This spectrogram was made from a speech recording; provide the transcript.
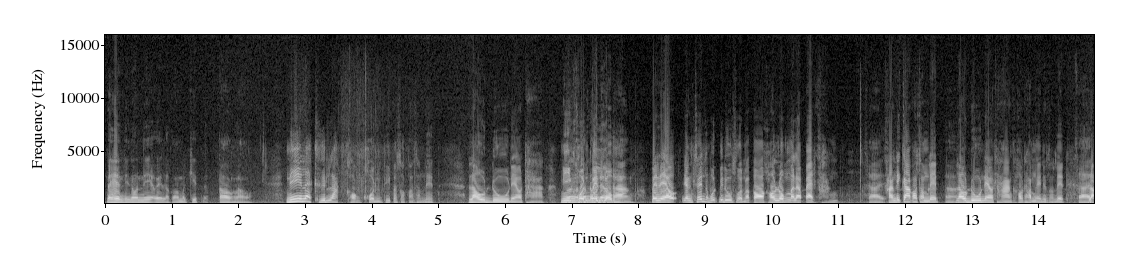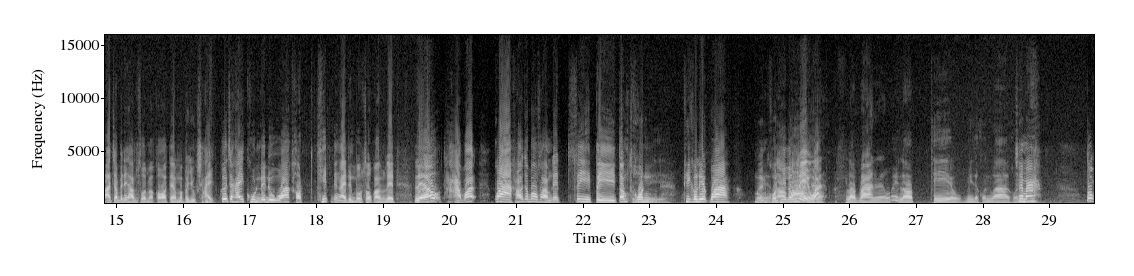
ไปเห็นที่โน่นนี้เอ้ยเราก็เอามาคิดต่อของเรา นี่แหละคือหลักของคนที่ประสบความสำเร็จ เราดูแนวทาง มีเออคนต้องดูเป็นล้มแนวทาง ไปแล้วอย่างเช่นสมมติไปดูสวนมะกอเขาล้มมาแล้ว 8 ครั้ง ใช่ ครั้งที่9ก็สำเร็จ อ่าเราดูแนวทางเขาทำไงถึงสำเร็จ ใช่ เราอาจจะไม่ได้ทำสวนมะกอแต่มาประยุกต์ใช้ เพื่อจะให้คุณได้ดูว่าเขาคิดยังไงถึงประสบความสำเร็จ แล้วถามว่ากว่าเขาจะประสบความสำเร็จ 4 ปีต้องทนที่เขาเรียกว่าเหมือนคนที่ล้มเหลวอะ รอบบ้านเนี่ยโอ้ยรอบที่มีแต่คนว่าคน ใช่ไหมต้อง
